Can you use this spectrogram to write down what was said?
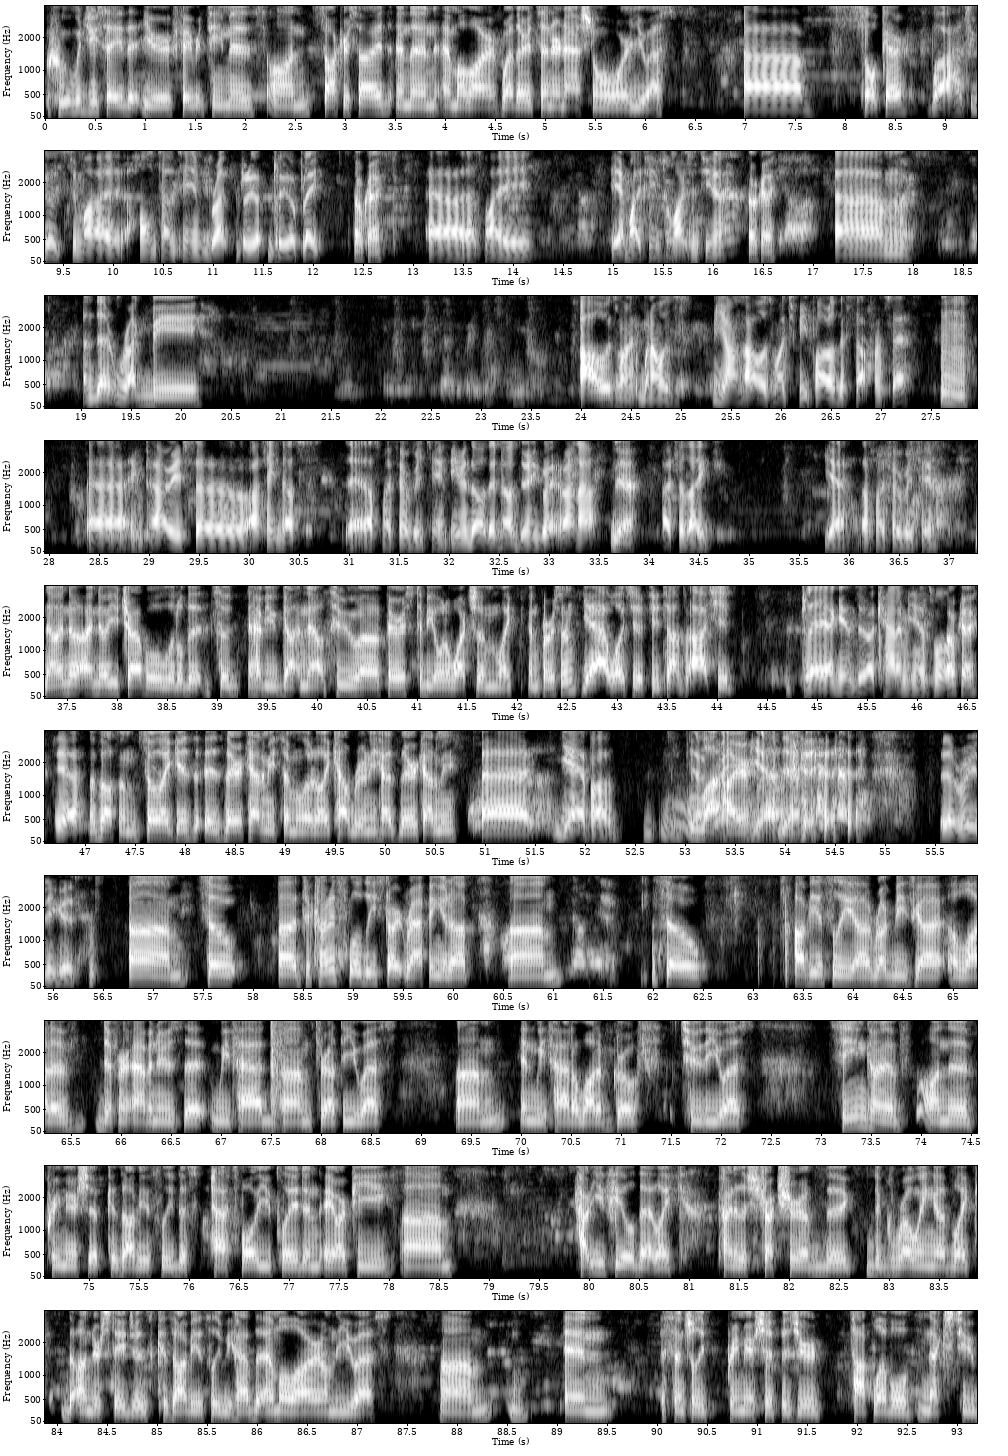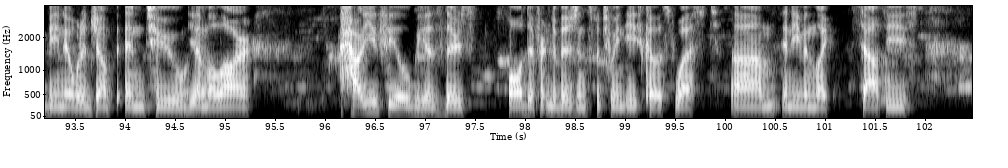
who would you say that your favorite team is on soccer side, and then MLR, whether it's international or US? Um, soccer. Well, I had to go to my hometown team, Ri- Ri- River Plate. Okay. Uh, that's my yeah my team from Argentina. Okay. Um, and then rugby. I always want when I was young. I always wanted to be part of the Stade Français Mhm. Uh, in Paris. So I think that's yeah, that's my favorite team. Even though they're not doing great right now, Yeah. I feel like yeah, that's my favorite team. Now I know I know you travel a little bit. So have you gotten out to uh, Paris to be able to watch them like in person? Yeah, I watched it a few times. I actually play against their academy as well. Okay. Yeah. That's awesome. So like, is is their academy similar to like how RUNY has their academy? Uh, yeah, but A lot higher. Yeah. Yeah. they're really good. Um, so uh, to kind of slowly start wrapping it up, um, so obviously uh, rugby's got a lot of different avenues that we've had um, throughout the U.S. Um, and we've had a lot of growth to the U.S. Seen kind of on the Premiership because obviously this past fall you played in ARP. Um, how do you feel that like kind of the structure of the the growing of like the understages because obviously we have the MLR on the US um, and essentially premiership is your top level next to being able to jump into Yeah. MLR how do you feel? Because there's all different divisions between East Coast West um, and even like Southeast.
